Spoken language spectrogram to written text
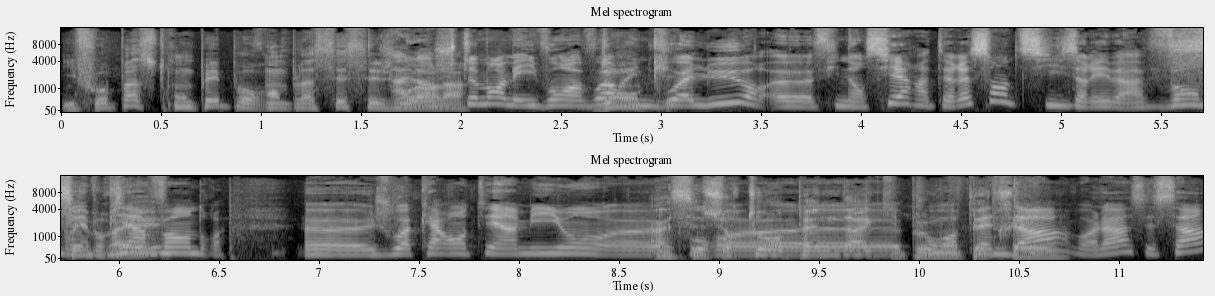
il faut pas se tromper pour remplacer ces Alors joueurs-là. justement, mais ils vont avoir Donc- une voilure euh, financière intéressante s'ils arrivent à vendre, et bien vendre. Euh, je vois 41 millions euh, Ah, c'est surtout euh, Openda qui peut pour monter très haut. Voilà, c'est ça.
